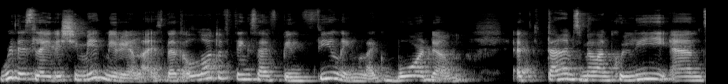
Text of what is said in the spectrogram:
with this lady, she made me realize that a lot of things I've been feeling, like boredom, at times melancholy and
